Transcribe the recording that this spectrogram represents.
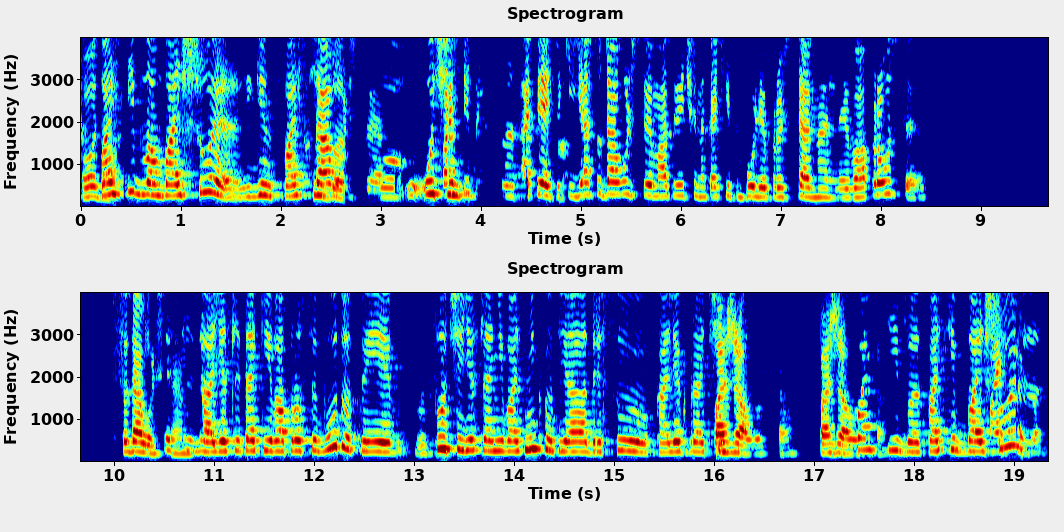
О, спасибо да. вам большое, Регин, спасибо. Очень спасибо. Опять-таки, я с удовольствием отвечу на какие-то более профессиональные вопросы. С удовольствием. Если, да, если такие вопросы будут, и в случае, если они возникнут, я адресую коллег-врачей. Пожалуйста, пожалуйста. Спасибо, спасибо большое. Спасибо.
